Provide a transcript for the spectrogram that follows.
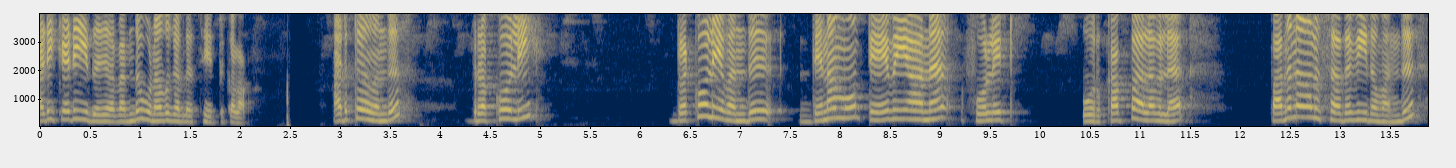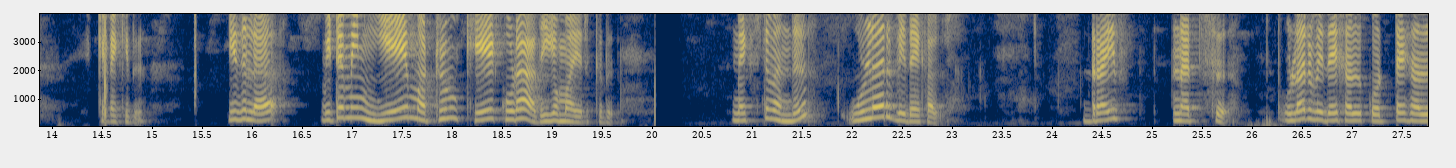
அடிக்கடி இது வந்து உணவுகளில் சேர்த்துக்கலாம். அடுத்தது வந்து ப்ரக்கோலி. ப்ரக்கோலியை வந்து தினமும் தேவையான ஃபோலேட் ஒரு கப் அளவில் பதினாலு சதவீதம் வந்து கிடைக்குது. இதில் விட்டமின் ஏ மற்றும் கே கூட அதிகமாக இருக்குது. நெக்ஸ்ட்டு வந்து உலர் விதைகள். ட்ரை நட்ஸு உலர் விதைகள் கொட்டைகள்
